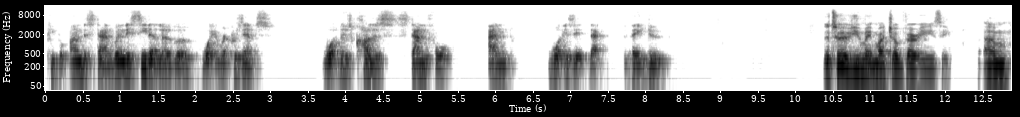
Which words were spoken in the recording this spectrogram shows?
people understand when they see that logo what it represents, what those colors stand for, and what is it that they do. The two of you make my job very easy. Um,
